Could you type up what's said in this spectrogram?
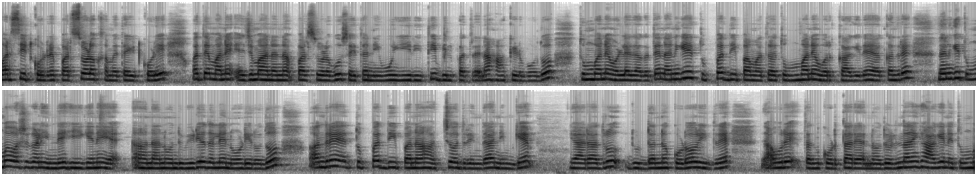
ಪರ್ಸ್ ಇಟ್ಕೊಂಡ್ರೆ, ಪರ್ಸ್ ಒಳಗೆ ಸಮೇತ ಇಟ್ಕೊಳ್ಳಿ. ಮತ್ತು ಮನೆ ಯಜಮಾನನ ಪರ್ಸ್ ಒಳಗೂ ಸಹಿತ ನೀವು ಈ ರೀತಿ ಬಿಲ್ಪತ್ರೆನ ಹಾಕಿಡ್ಬೋದು. ತುಂಬಾ ಒಳ್ಳೆಯದಾಗುತ್ತೆ ನನಗೆ ತುಪ್ಪದ ದೀಪ ಮಾತ್ರ ತುಂಬಾ ವರ್ಕ್ ಆಗಿದೆ. ಯಾಕಂದರೆ ನನಗೆ ತುಂಬ ವರ್ಷಗಳ ಹಿಂದೆ ಹೀಗೇ ನಾನು ಒಂದು ವಿಡಿಯೋದಲ್ಲೇ ನೋಡಿರೋದು. ಅಂದರೆ ತುಪ್ಪದ ದೀಪನ ಹಚ್ಚೋದ್ರಿಂದ ನಿಮಗೆ ಯಾರಾದರೂ ದುಡ್ಡನ್ನು ಕೊಡೋರಿದ್ದರೆ ಅವರೇ ತಂದು ಕೊಡ್ತಾರೆ ಅನ್ನೋದು ನನಗೆ ಹಾಗೇನೆ ತುಂಬ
